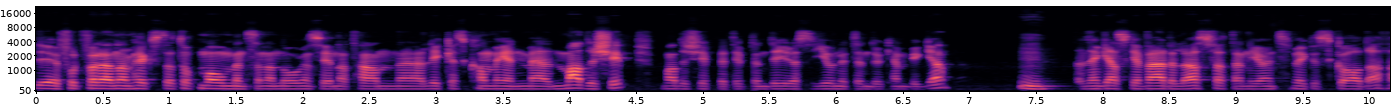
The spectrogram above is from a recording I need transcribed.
det är fortfarande en av de högsta top momentsen någonsin att han eh, lyckas komma in med Mothership. Mothership är typ den dyraste uniten du kan bygga. Mm. Den är ganska värdelös för att den gör inte så mycket skada.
